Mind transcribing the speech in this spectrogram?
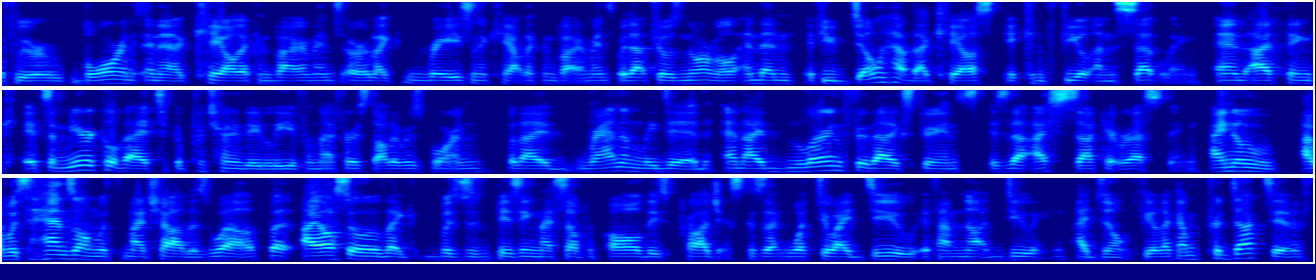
if we were born in a chaotic environment or like raised in a chaotic environment where that feels normal and then if you don't have that chaos it can feel unsettling. And i think it's a miracle that i took a paternity leave when my first daughter was born but i randomly did. And i learned through that experience is that i suck at resting. I know i was hands on with my child as well but i also like was just busying myself with all these projects because like what do i do if i'm not doing? I don't feel like i'm productive.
